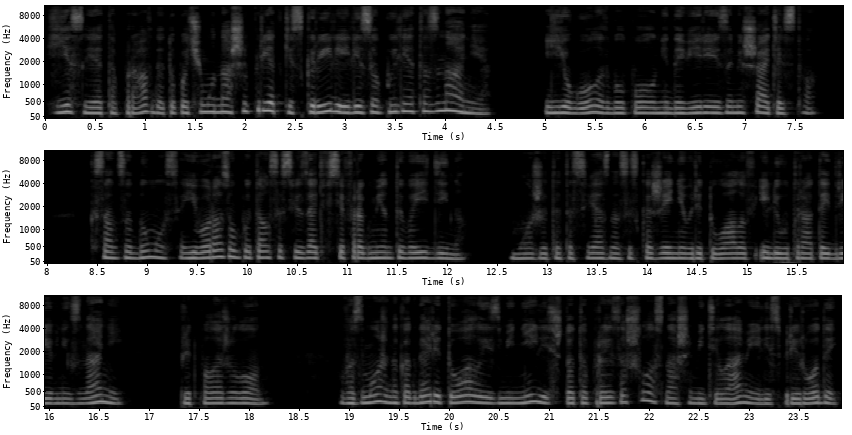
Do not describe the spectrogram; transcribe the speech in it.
Если это правда, то почему наши предки скрыли или забыли это знание? Ее голос был полон недоверия и замешательства. Ксан задумался, его разум пытался связать все фрагменты воедино. «Может, это связано с искажением ритуалов или утратой древних знаний?» – предположил он. «Возможно, когда ритуалы изменились, что-то произошло с нашими телами или с природой,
